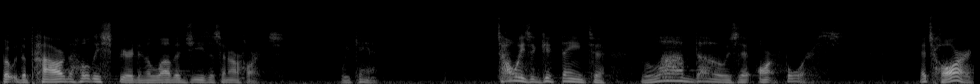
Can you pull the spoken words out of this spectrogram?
But with the power of the Holy Spirit and the love of Jesus in our hearts, we can. It's always a good thing to love those that aren't for us. It's hard.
